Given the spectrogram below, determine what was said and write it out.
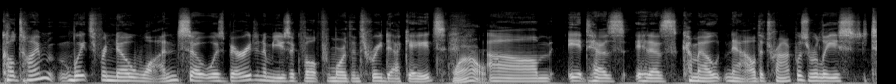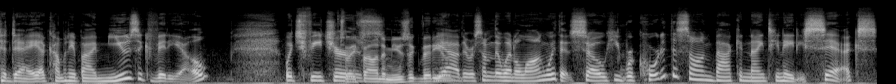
called "Time Waits for No One." So it was buried in a music vault for more than three decades. Wow. Um, it has it has come out now. The track was released today, accompanied by a music video. Which features. So they found a music video? Yeah, there was something that went along with it. So he recorded the song back in 1986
